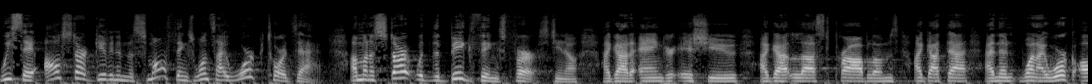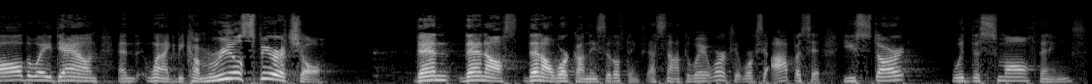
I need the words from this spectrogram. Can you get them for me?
We say, I'll start giving him the small things once I work towards that. I'm going to start with the big things first. You know, I got an anger issue. I got lust problems. I got that. And then when I work all the way down and when I become real spiritual, then, then I'll, then I'll work on these little things. That's not the way it works. It works the opposite. You start with the small things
